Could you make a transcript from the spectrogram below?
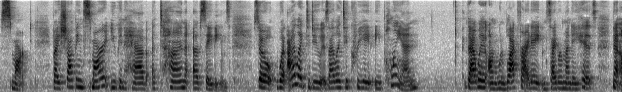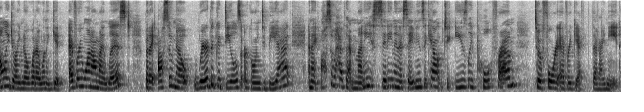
smart. By shopping smart, you can have a ton of savings. So what I like to do is I like to create a plan That way on when Black Friday and Cyber Monday hits, not only do I know what I wanna get everyone on my list, but I also know where the good deals are going to be at. And I also have that money sitting in a savings account to easily pull from to afford every gift that I need.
